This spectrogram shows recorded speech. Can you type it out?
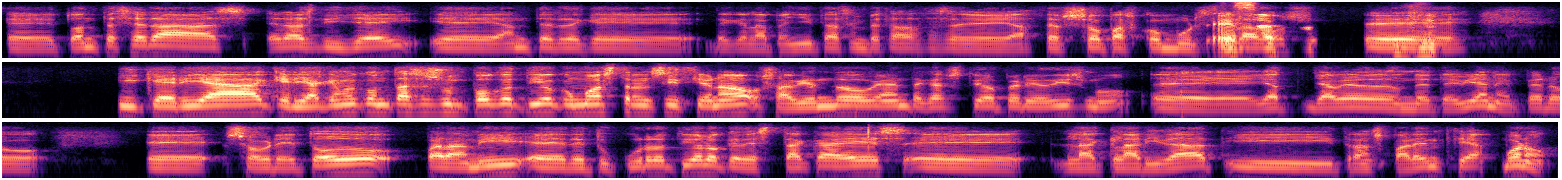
eh, tú antes eras, eras DJ, eh, antes de que, de que la Peñita se empezase a hacer sopas con murciélagos. Y quería, quería que me contases un poco, tío, cómo has transicionado, sabiendo obviamente que has estudiado periodismo, eh, ya, ya veo de dónde te viene, pero eh, sobre todo, para mí, eh, de tu curro, tío, lo que destaca es la claridad y transparencia. Bueno,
